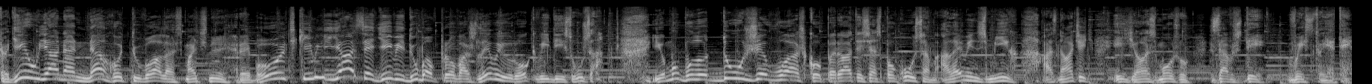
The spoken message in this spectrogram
Тоді Уляна наготувала смачних грибочків, і я сидів і думав про важливий урок від Ісуса. Йому було дуже важко опиратися спокусам, але він зміг, а значить, і я зможу завжди вистояти.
